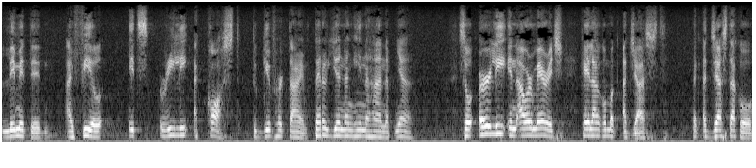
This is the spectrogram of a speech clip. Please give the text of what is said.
limited, I feel it's really a cost to give her time. Pero yun ang hinahanap niya. So early in our marriage, kailangan ko mag-adjust. Nag-adjust ako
